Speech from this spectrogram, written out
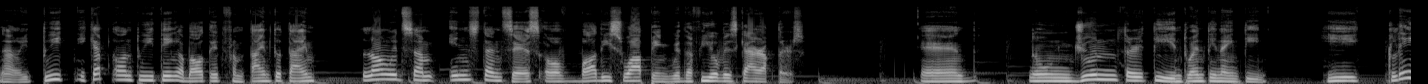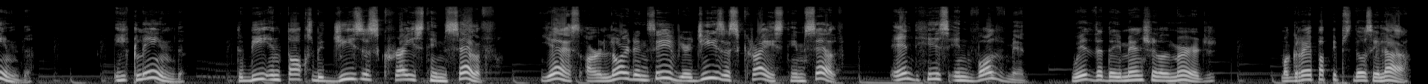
Now, he, tweet, he kept on tweeting about it from time to time, along with some instances of body swapping with a few of his characters. And noong June 13, 2019, he claimed he claimed to be in talks with Jesus Christ himself. Yes, our Lord and Savior, Jesus Christ himself, and his involvement with the dimensional merge. Magrepa-pips daw sila.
